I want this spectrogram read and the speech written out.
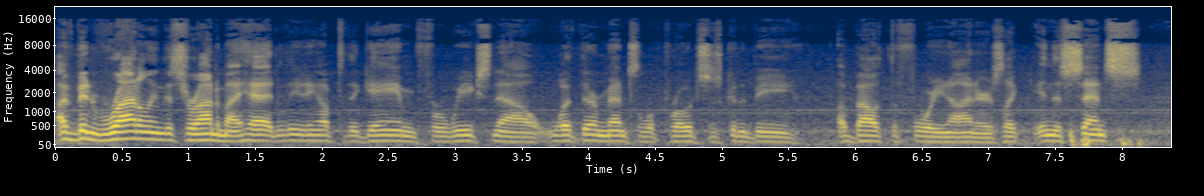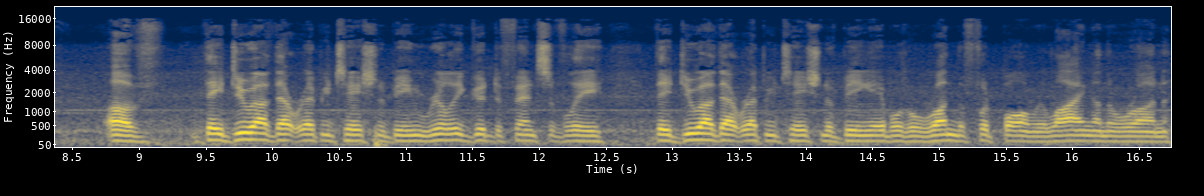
I've been rattling this around in my head leading up to the game for weeks now, what their mental approach is going to be about the 49ers. Like, in the sense of they do have that reputation of being really good defensively. They do have that reputation of being able to run the football and relying on the run.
